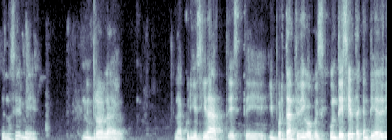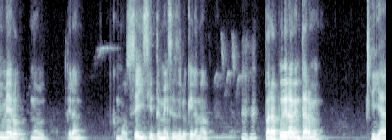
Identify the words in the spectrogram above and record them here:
pues no sé, me, me entró la, la curiosidad, este, importante, digo, pues junté cierta cantidad de dinero, no eran como seis, siete meses de lo que he ganado, para poder aventarme. Y ya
